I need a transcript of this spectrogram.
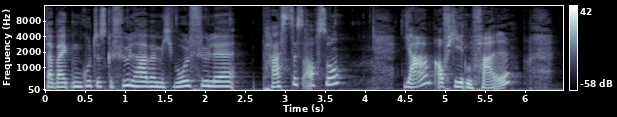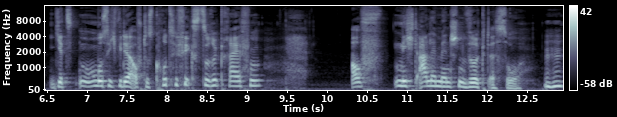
dabei ein gutes Gefühl habe, mich wohlfühle, passt es auch so? Ja, auf jeden Fall. Jetzt muss ich wieder auf das Kruzifix zurückgreifen. Auf nicht alle Menschen wirkt es so. Mhm.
